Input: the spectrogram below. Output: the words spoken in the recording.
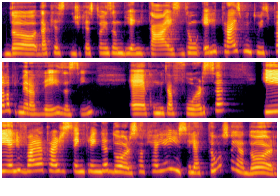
do, da, de questões ambientais. Então, ele traz muito isso pela primeira vez, assim, é, com muita força, e ele vai atrás de ser empreendedor. Só que aí é isso, ele é tão sonhador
